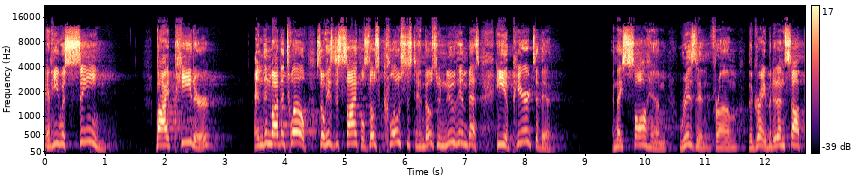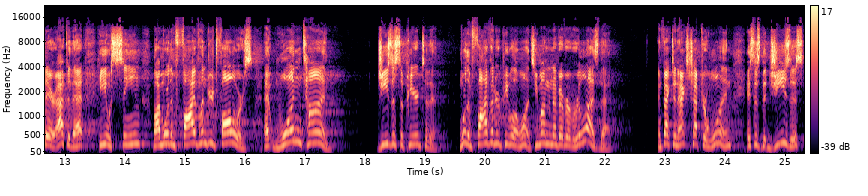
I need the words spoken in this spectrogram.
and he was seen by Peter and then by the 12. So, his disciples, those closest to him, those who knew him best, he appeared to them. And they saw him risen from the grave. But it doesn't stop there. After that, he was seen by more than 500 followers at one time. Jesus appeared to them. More than 500 people at once. You might not have ever realized that. In fact, in Acts chapter 1, it says that Jesus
